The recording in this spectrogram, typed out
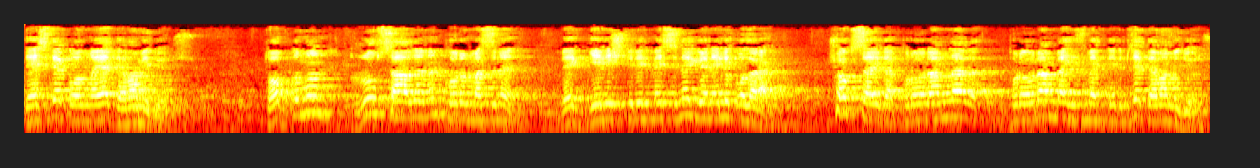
destek olmaya devam ediyoruz. Toplumun ruh sağlığının korunmasını ve geliştirilmesine yönelik olarak çok sayıda programlar, program ve hizmetlerimize devam ediyoruz.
